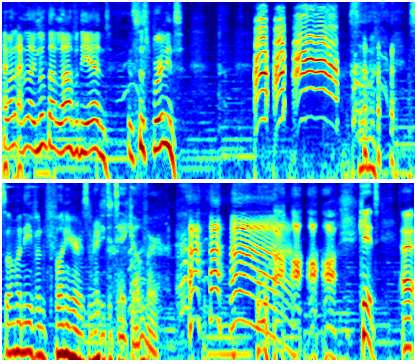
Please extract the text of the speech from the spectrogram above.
what, I love that laugh at the end. It's just brilliant. Someone, someone even funnier is ready to take over. Kids, uh,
